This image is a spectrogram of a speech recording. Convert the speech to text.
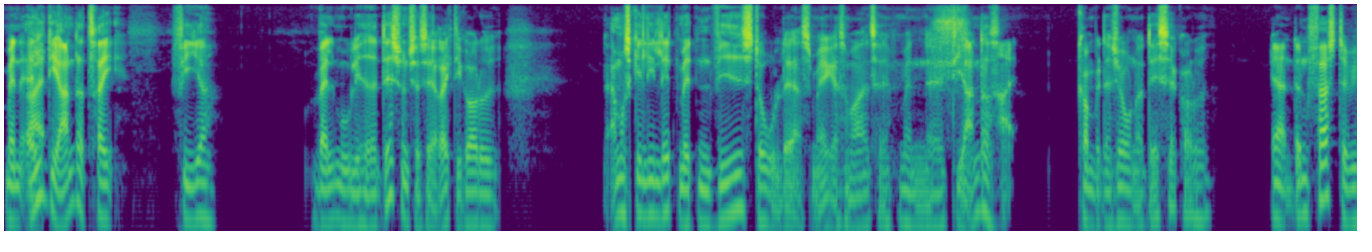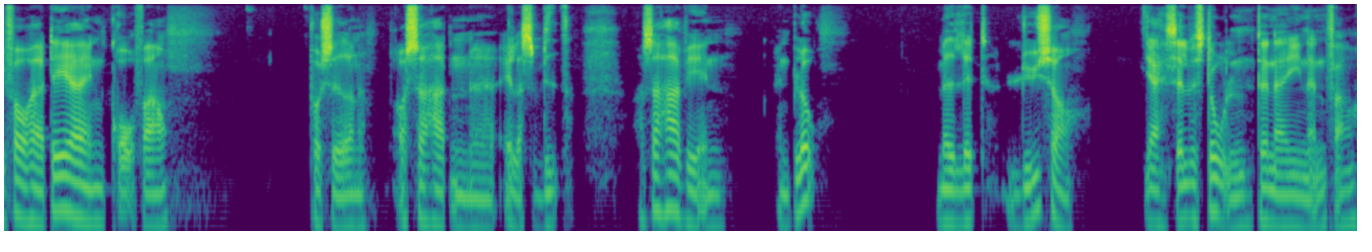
Men Nej. alle de andre tre, fire valgmuligheder, det synes jeg ser rigtig godt ud. Der er måske lige lidt med den hvide stol der, som jeg ikke er så meget til. Men øh, de andre Nej. kombinationer, det ser godt ud. Ja, den første vi får her, det er en grå farve på sæderne. og så har den øh, ellers hvid. Og så har vi en, en blå med lidt lysere. Ja, selve stolen, den er i en anden farve.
